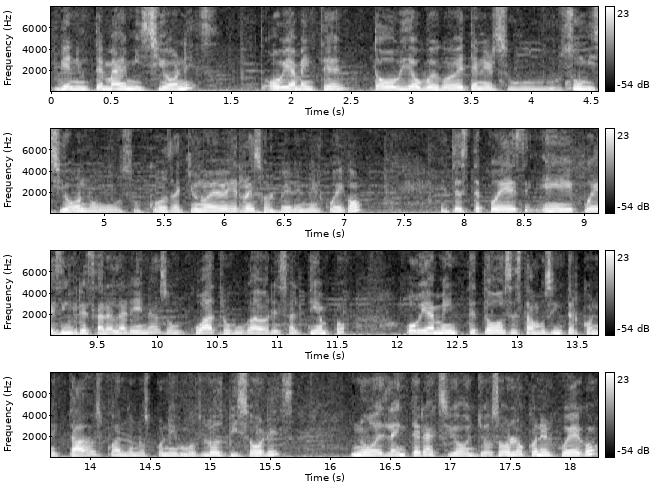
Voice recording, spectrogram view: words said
Viene un tema de misiones. Obviamente todo videojuego debe tener su, su misión o su cosa que uno debe resolver en el juego. Entonces te puedes, eh, puedes ingresar a la arena, son cuatro jugadores al tiempo. Obviamente todos estamos interconectados cuando nos ponemos los visores. No es la interacción yo solo con el juego,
